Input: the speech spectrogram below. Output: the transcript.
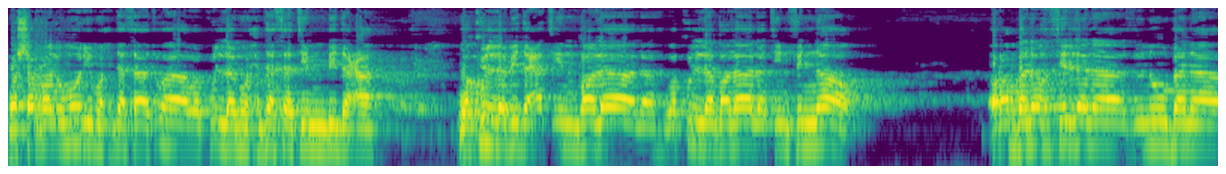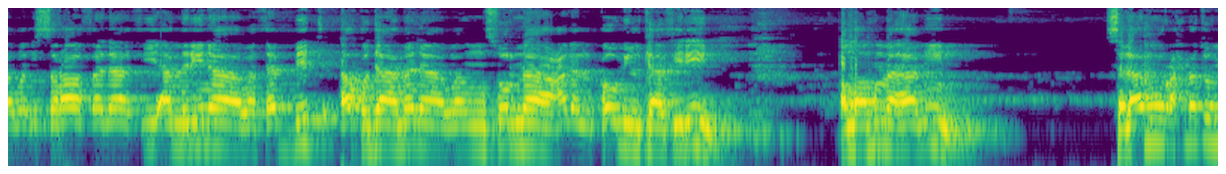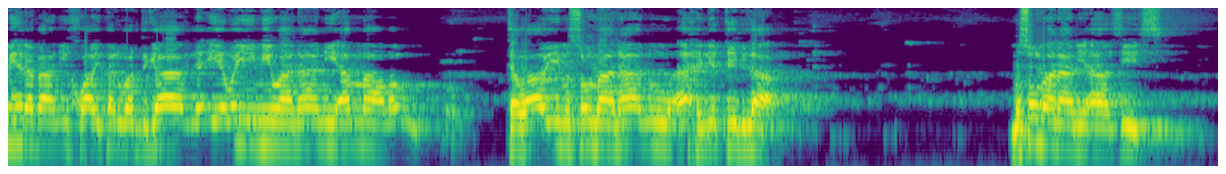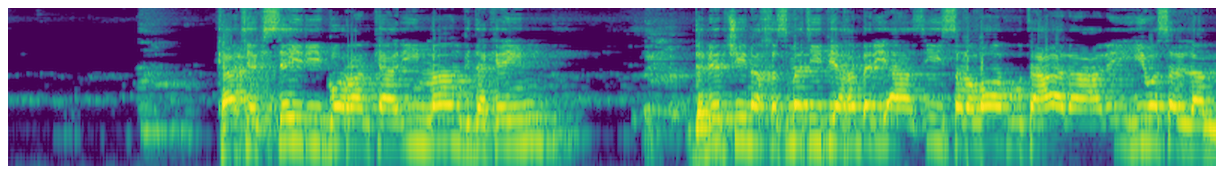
وشر الأمور محدثاتها وكل محدثة بدعة وكل بدعة ضلالة وكل ضلالة في النار ربنا اغفر لنا ذنوبنا وإسرافنا في أمرنا وثبت أقدامنا وانصرنا على القوم الكافرين اللهم آمين سەلام و ڕەحمەت و میهرەبانی خوای پەروەردگار لە ئێوەی میوانانی ئەم ماڵە و تەواوی مسلمانان و ئەهلی قیبلە مسلمانانی ئازیز کاتێک سەیری گۆڕانکاری مانگ دەکەین دەبێ بچینە خزمەتی پێغەمبەری ئازی صلی الله تعالی عليه وسلم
